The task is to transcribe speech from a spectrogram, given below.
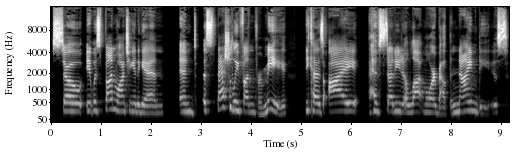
So it was fun watching it again, and especially fun for me because I have studied a lot more about the 90s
